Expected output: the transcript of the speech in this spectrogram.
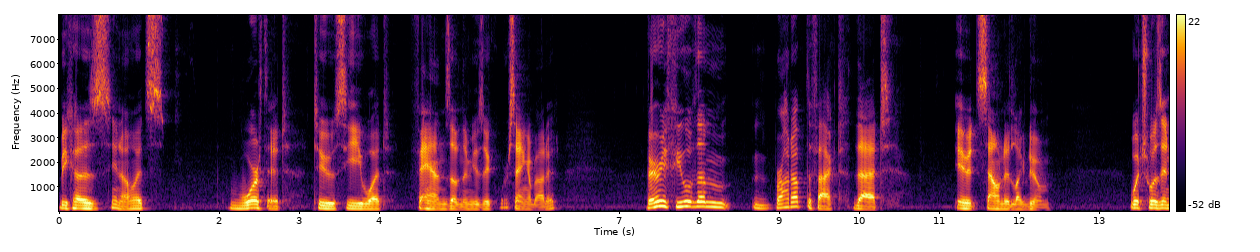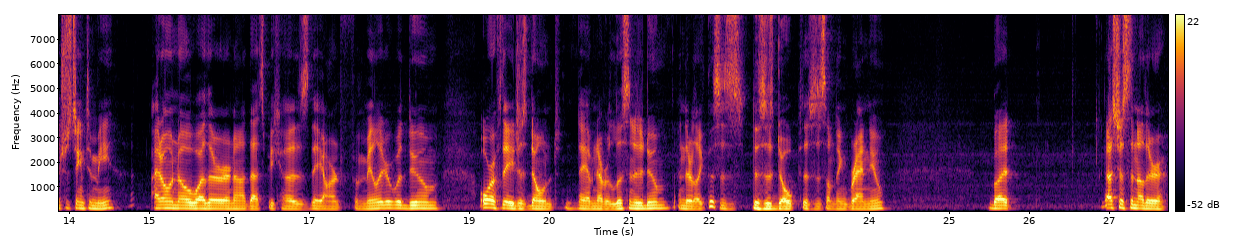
because, you know, it's worth it to see what fans of the music were saying about it. Very few of them brought up the fact that it sounded like Doom, which was interesting to me. I don't know whether or not that's because they aren't familiar with Doom or if they just don't they have never listened to Doom and they're like this is this is dope, this is something brand new. But that's just another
